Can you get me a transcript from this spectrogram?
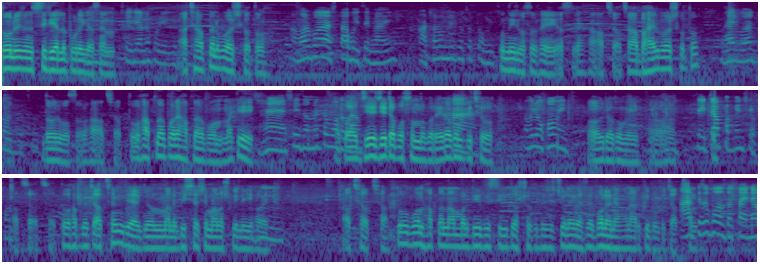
দুজন সিরিয়ালে পড়ে গেছেন? সিরিয়ালে পড়ে গেছে। আচ্ছা আপনার বয়স কত? আমার বয়স তা হয়েছে ভাই আঠারো উনিশ বছর তো হয়েছে উনিশ বছর হয়ে গেছে আচ্ছা আচ্ছা। আর ভাইয়ের বয়স কত? ভাইয়ের বয়স দশ বছর। দশ বছর আচ্ছা। তো আপনার পরে আপনার বোন নাকি? হ্যাঁ সেই জন্যই তো বললাম। যে যেটা পছন্দ করে এরকম হ্যাঁ। কিছু? ওই রকমই। ওই রকমই সেরকম আচ্ছা আচ্ছা। তো আপনি চাচ্ছেন যে একজন মানে বিশ্বাসী মানুষ পেলেই হয়। আচ্ছা আচ্ছা। তো বোন আপনার নাম্বার দিয়ে দিছি দর্শক দেশে চলে গেছে। বলেন এখন আর কি বলতে চাচ্ছেন? আর কিছু বলতে চাই না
